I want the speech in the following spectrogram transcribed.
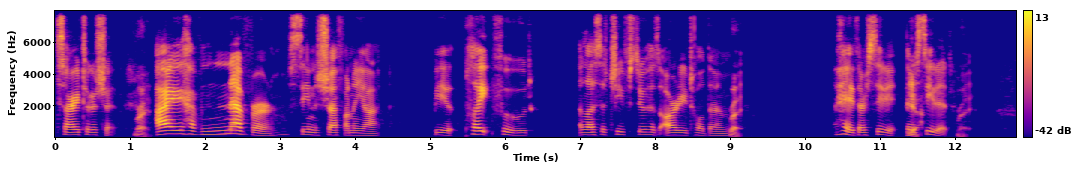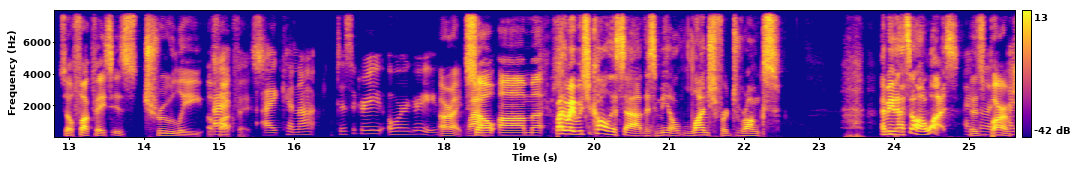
Sorry, I took a shit. Right. I have never seen a chef on a yacht be it plate food unless the chief stew has already told them, Right. "Hey, they're seated. They're Yeah. seated." Right. So fuckface is truly a I- fuckface. I cannot disagree or agree. All right. So um By the way, we should call this uh, this meal lunch for drunks. I mean, that's all it was. I it's like- I barbecue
